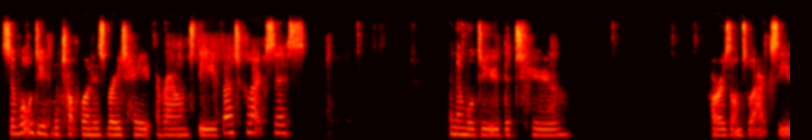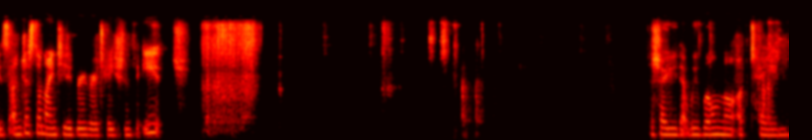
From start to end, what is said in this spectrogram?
So what we'll do for the top one is rotate around the vertical axis. And then we'll do the two horizontal axes and just a 90 degree rotation for each. To show you that we will not obtain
